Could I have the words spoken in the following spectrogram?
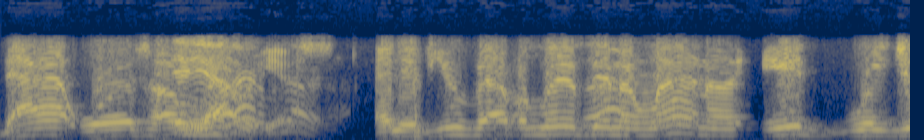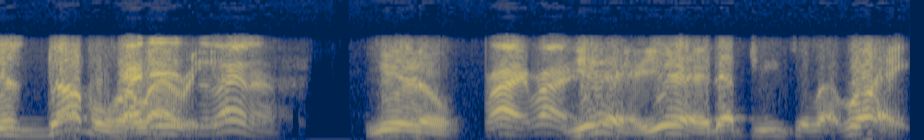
That was hilarious. Yeah, yeah, and if you've ever lived in Atlanta, it was just double hilarious. Atlanta. You know. Right, right. Yeah, yeah, that piece of right.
